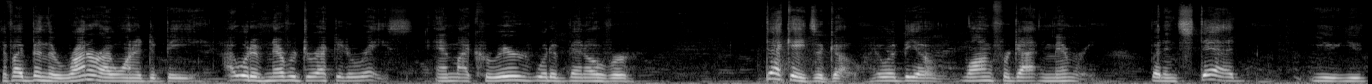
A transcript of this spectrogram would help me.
If I'd been the runner I wanted to be, I would have never directed a race. And my career would have been over decades ago. It would be a long forgotten memory. But instead, you, you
